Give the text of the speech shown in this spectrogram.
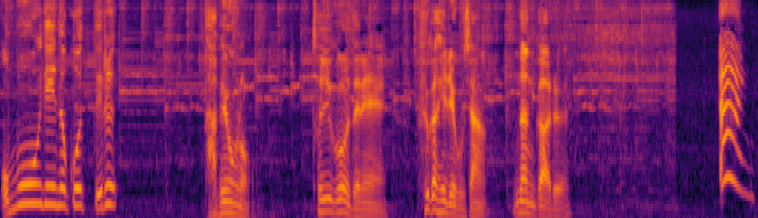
思い出に残ってる食べ物。ということでね、ふがひでこちゃん、なんかある？うん。2023年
